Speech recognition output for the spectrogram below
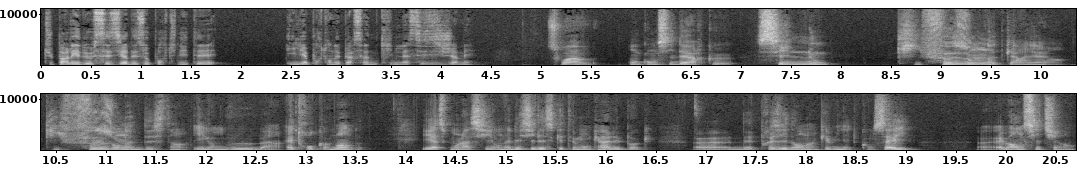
Tu parlais de saisir des opportunités. Il y a pourtant des personnes qui ne la saisissent jamais. Soit on considère que c'est nous qui faisons notre carrière, qui faisons notre destin et on veut ben, être aux commandes. Et à ce moment-là, si on a décidé, ce qui était mon cas à l'époque, euh, d'être président d'un cabinet de conseil, euh, eh ben on s'y tient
